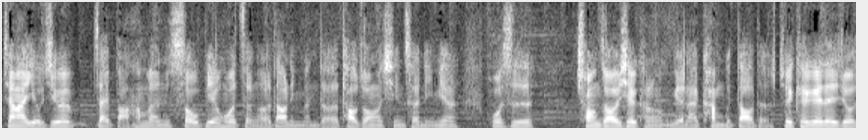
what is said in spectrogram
将来有机会再把他们收编或整合到你们的套装的行程里面，或是创造一些可能原来看不到的，所以 KKday 就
